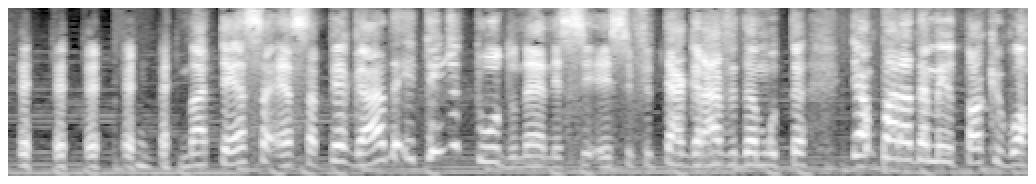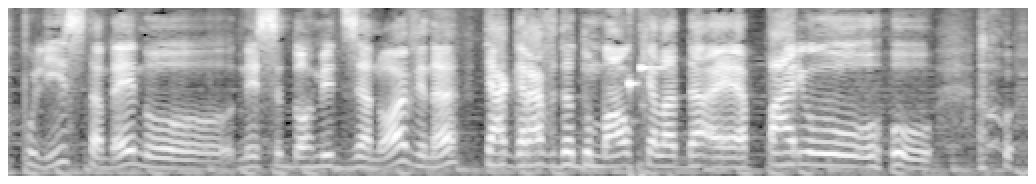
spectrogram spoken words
Mas tem essa, essa pegada e tem de tudo, né? Nesse esse filme. Tem a grávida mutante. Tem uma parada meio Tokyo Gore Police também, no, nesse 2019, né? Tem a grávida do mal que ela dá, é, pare o, o,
